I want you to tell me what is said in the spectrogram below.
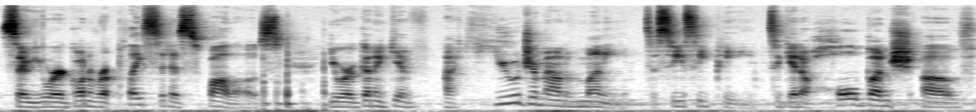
so you were going to replace it as follows. You were going to give a huge amount of money to CCP to get a whole bunch of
